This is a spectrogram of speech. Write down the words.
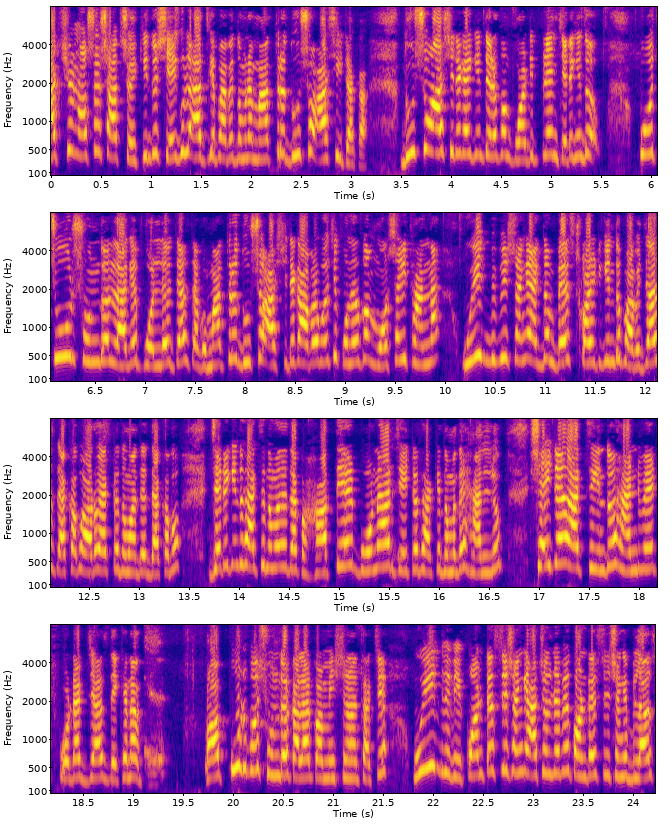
আটশো, নশো, সাতশো, কিন্তু সেগুলো আজকে পাবে তোমরা মাত্র দুশো আশি টাকা। দুশো আশি টাকায় কিন্তু এরকম বডি প্লেন যেটা কিন্তু প্রচুর সুন্দর লাগে পড়লেও জাস্ট দেখো, মাত্র দুশো আশি টাকা। আবার বলছি, কোনো রকম মশারি, ঠান্ডা উইথ বিপির সঙ্গে একদম বেস্ট কোয়ালিটি কিন্তু পাবে। জাস্ট দেখাবো, আরও একটা তোমাদের দেখাবো। যেটা কিন্তু থাকছে তোমাদের, দেখো, হাতের বোনার যেটা থাকে তোমাদের হ্যান্ডলুম সেইটা থাকছে কিন্তু হ্যান্ডমেড প্রোডাক্ট জাস্ট দেখে না অপূর্ব সুন্দর কালার কম্বিনেশন থাকছে। উইথ বেবি কন্ট্রাস্টের সঙ্গে আঁচল যাবে কন্ট্রাস্টের সঙ্গে ব্লাউজ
